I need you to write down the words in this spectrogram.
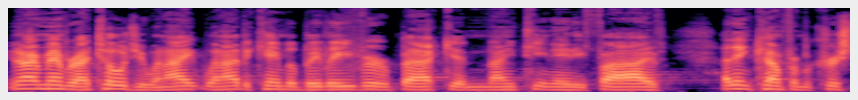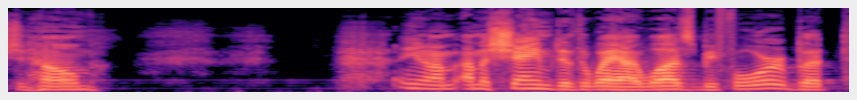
You know, I remember I told you when I, when I became a believer back in 1985, I didn't come from a Christian home you know, I'm, I'm ashamed of the way I was before, but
